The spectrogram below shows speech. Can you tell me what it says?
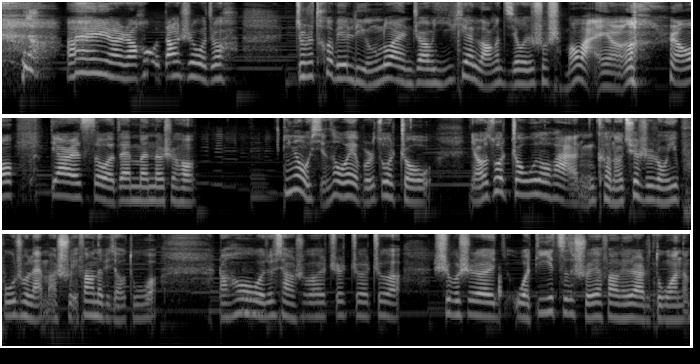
哎呀！然后我当时我就就是特别凌乱，你知道吗？一片狼藉，我就说什么玩意儿啊！然后第二次我在焖的时候，因为我寻思我也不是做粥，你要做粥的话，你可能确实容易扑出来嘛，水放的比较多。然后我就想说，这这这是不是我第一次水也放的有点多呢？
